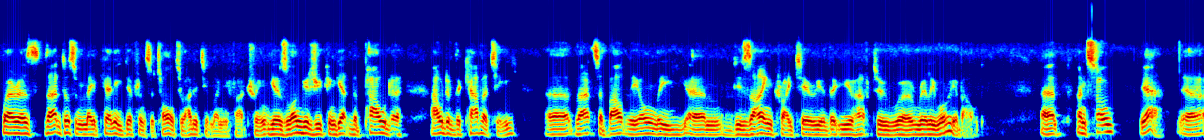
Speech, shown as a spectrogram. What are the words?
Whereas that doesn't make any difference at all to additive manufacturing. As long as you can get the powder out of the cavity, uh, that's about the only um, design criteria that you have to uh, really worry about. Uh, and so, yeah, uh,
